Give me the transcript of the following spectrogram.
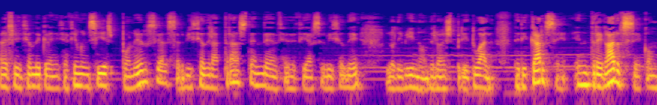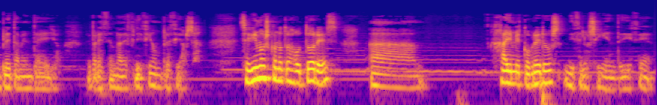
La definición de que la iniciación en sí es ponerse al servicio de la trascendencia, es decir, al servicio de lo divino, de lo espiritual, dedicarse, entregarse completamente a ello. Me parece una definición preciosa. Seguimos con otros autores. Ah, Jaime Cobreros dice lo siguiente, dice,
